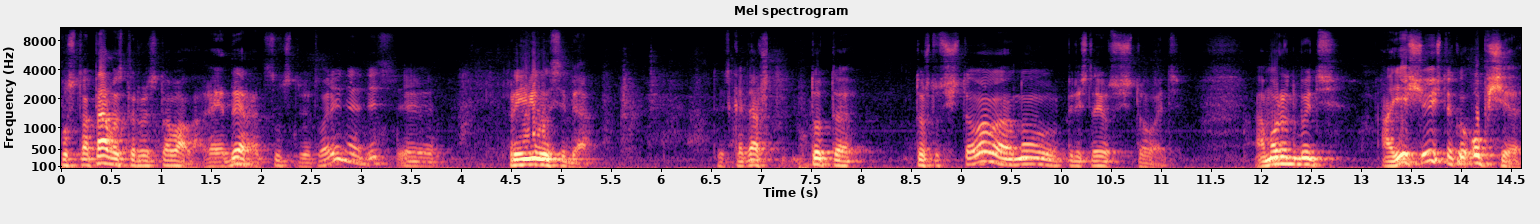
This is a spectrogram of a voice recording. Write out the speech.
пустота восторжествовала. Гайдер, отсутствие творения, здесь э, проявило себя. То есть когда что-то, то, что существовало, оно перестает существовать. А может быть, а еще есть такое общее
